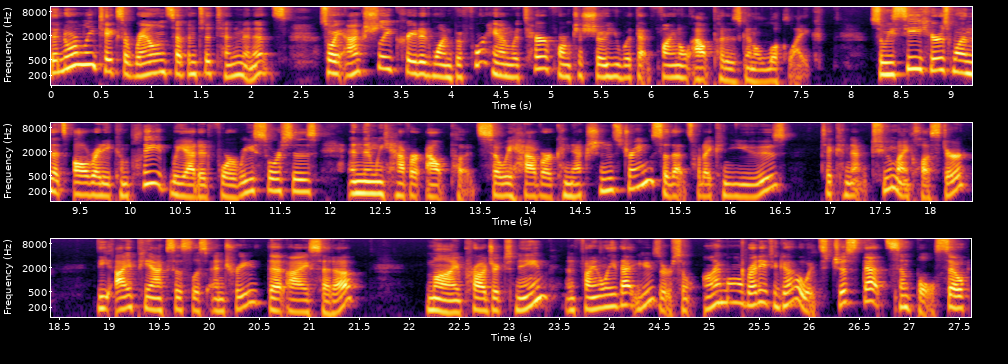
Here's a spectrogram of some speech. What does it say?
That normally takes around seven to 10 minutes. So I actually created one beforehand with Terraform to show you what that final output is gonna look like. So we see here's one that's already complete. We added four resources and then we have our output. So we have our connection string. So that's what I can use to connect to my cluster. The IP access list entry that I set up my project name, and finally that user. So I'm all ready to go. It's just that simple. So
